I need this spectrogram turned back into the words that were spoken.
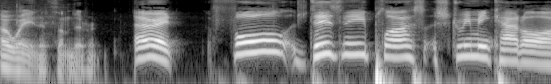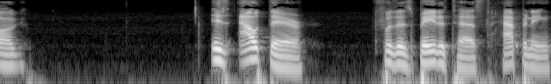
Oh wait, that's something different. All right. Full Disney Plus streaming catalog is out there for this beta test happening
